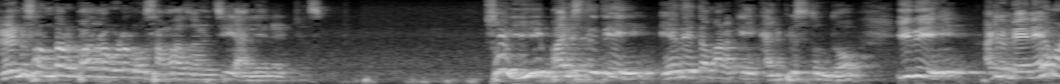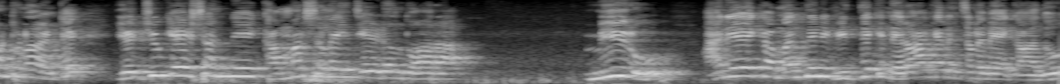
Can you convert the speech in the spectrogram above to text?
రెండు సందర్భాల్లో కూడా నువ్వు సమాజం నుంచి అలియనేట్ చేసుకుంటావు. సో ఈ పరిస్థితి ఏదైతే మనకి కనిపిస్తుందో ఇది అంటే నేనేమంటున్నానంటే ఎడ్యుకేషన్ని కమర్షియలైజ్ చేయడం ద్వారా మీరు అనేక మందిని విద్యకి నిరాకరించడమే కాదు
